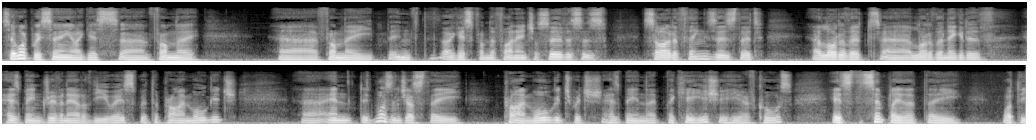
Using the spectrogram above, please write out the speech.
So, what we're seeing, I guess, uh, from the uh, from the in, I guess from the financial services side of things, is that a lot of it, uh, a lot of the negative, has been driven out of the US with the prime mortgage, uh, and it wasn't just the prime mortgage, which has been the, the key issue here, of course. It's simply that the what the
